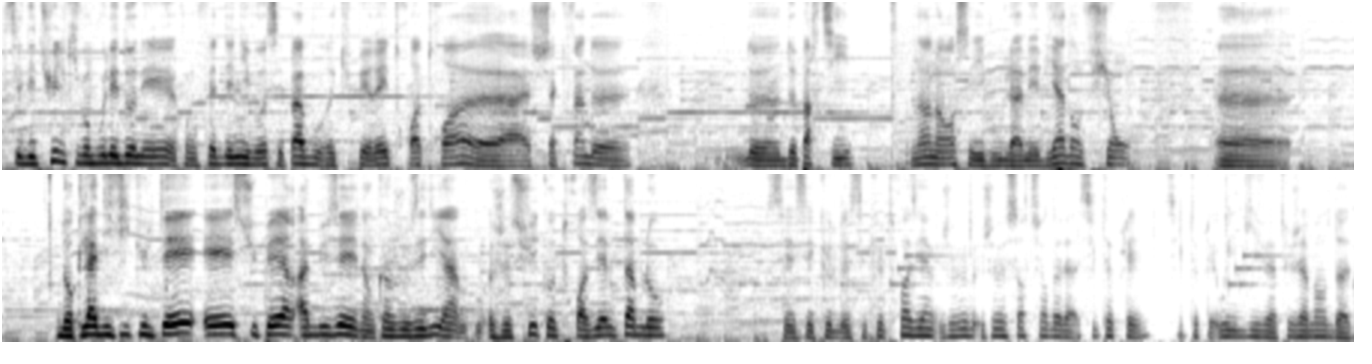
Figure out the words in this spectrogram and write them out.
C'est des tuiles qui vont vous les donner euh, quand vous faites des niveaux. C'est pas vous récupérer 3-3 euh, à chaque fin de, partie. Non, non, c'est il vous la met bien dans le fion. Euh, donc la difficulté est super abusée. Donc comme je vous ai dit, hein, je suis qu'au troisième tableau. C'est que, le- troisième. Je veux, sortir de là, s'il te plaît. S'il te plaît. Oui, give up, j'abandonne.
